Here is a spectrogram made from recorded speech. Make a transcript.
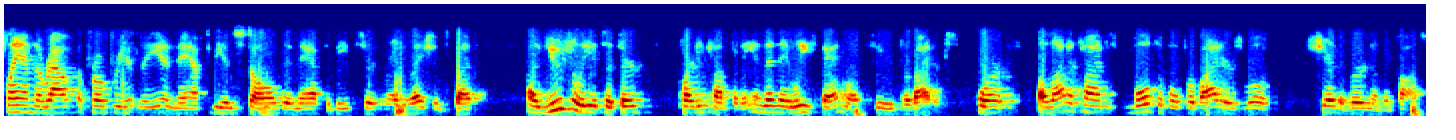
plan the route appropriately, and they have to be installed, and they have to meet certain regulations. But uh, usually, it's a third party company, and then they lease bandwidth to providers. Or a lot of times, multiple providers will share the burden of the cost,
